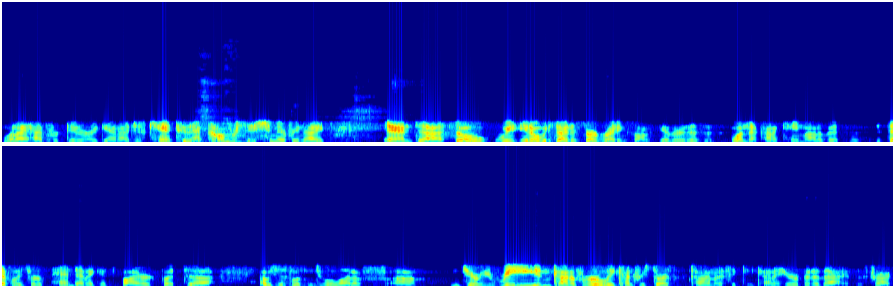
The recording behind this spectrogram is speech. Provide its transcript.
what I had for dinner again. I just can't do that conversation every night. And uh, so we, you know, we decided to start writing songs together, and this is one that kind of came out of it. It's definitely sort of pandemic inspired, but uh, I was just listening to a lot of um, Jerry Reed and kind of early country stars at the time. I think you can kind of hear a bit of that in this track.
